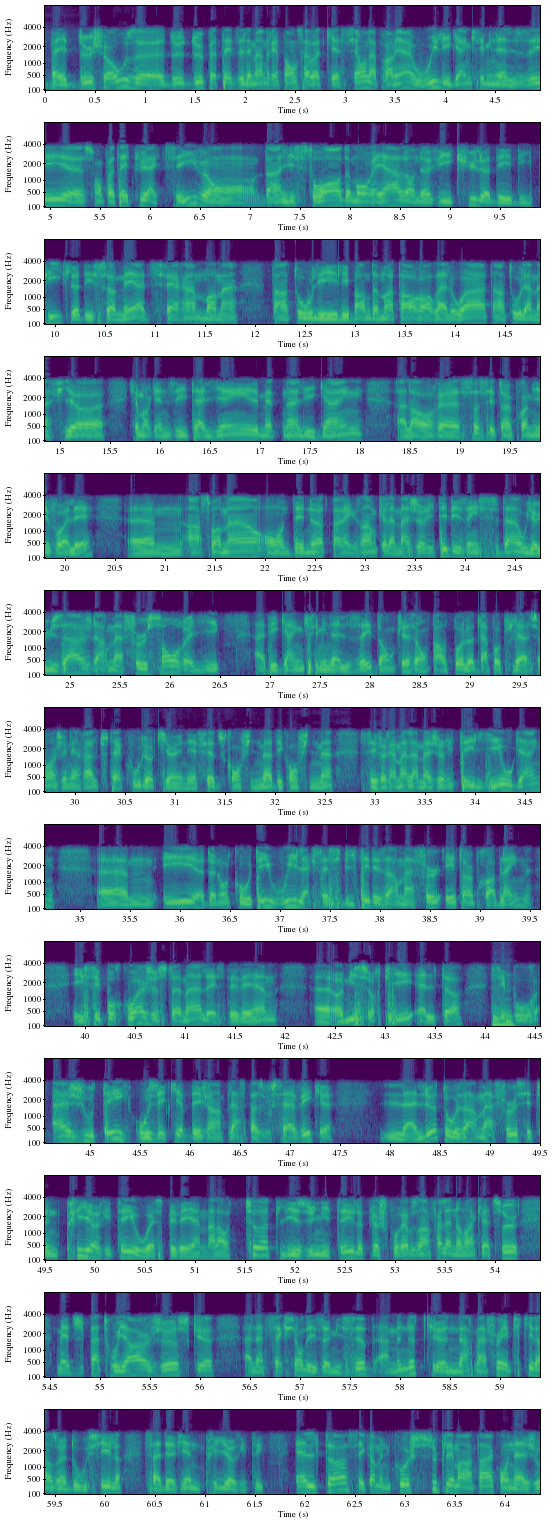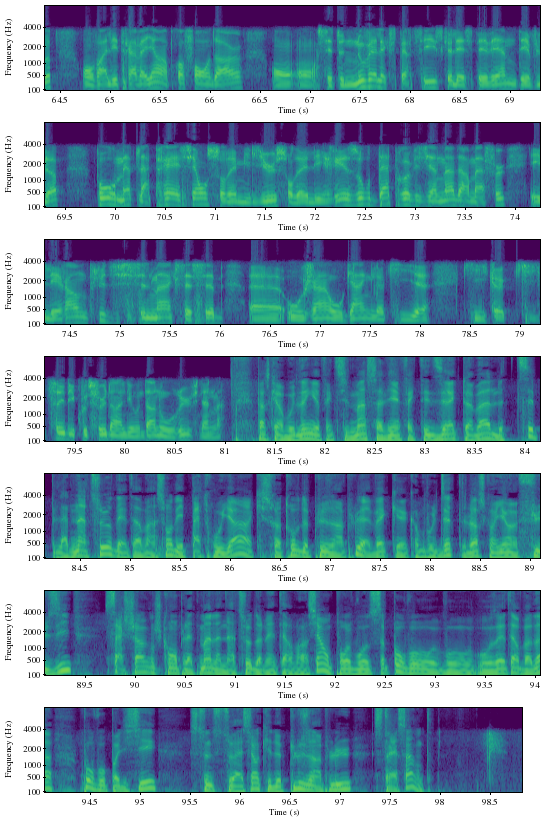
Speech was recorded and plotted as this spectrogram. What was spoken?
Ben, deux choses, euh, deux, deux peut-être éléments de réponse à votre question. La première, oui, les gangs criminalisés euh, sont peut-être plus actives. dans l'histoire de Montréal, on a vécu là, des, des pics, là, des sommets à différents moments. Tantôt les, les bandes de motards hors la loi, tantôt la mafia euh, crime organisé italien, maintenant les gangs. Alors ça, c'est un premier volet. en ce moment, on dénote par exemple que la majorité des incidents où il y a usage d'armes à feu sont reliés à des gangs criminalisés. Donc, on parle pas là, de la population en général, tout à coup, là, qui a un effet du confinement, déconfinement, c'est vraiment la majorité liée aux gangs. Euh, et euh, de notre côté, oui, l'accessibilité des armes à feu est un problème. Et c'est pourquoi, justement, le SPVM euh, a mis sur pied ELTA. C'est mhm. pour ajouter aux équipes déjà en place. Parce que vous savez que la lutte aux armes à feu, c'est une priorité au SPVM. Alors, toutes les unités, là, puis là, je pourrais vous en faire la nomenclature, mais du patrouilleur jusqu'à notre section des homicides, à minute qu'une arme à feu est impliquée dans un dossier, là, ça devient une priorité. ELTA, c'est comme une couche supplémentaire qu'on ajoute. On va aller travailler en profondeur. On, c'est une nouvelle expertise que le SPVM développe pour mettre la pression sur le milieu, sur les réseaux d'approvisionnement d'armes à feu et les rendre plus difficilement accessibles euh, aux gens, aux gangs là, qui, euh, qui, des coups de feu dans, nos rues, finalement. Parce qu'en bout de ligne, effectivement, ça vient affecter directement le type, la nature d'intervention des patrouilleurs qui se retrouvent de plus en plus avec, euh, comme vous le dites, lorsqu'il y a un fusil, ça change complètement la nature de l'intervention. Pour vos, pour vos, vos intervenants, pour vos policiers, c'est une situation qui est de plus en plus stressante.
